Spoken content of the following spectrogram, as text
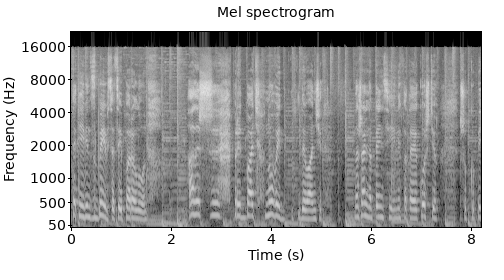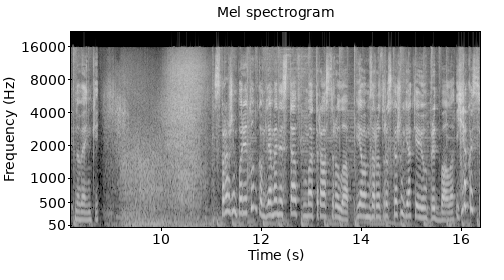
такий він збився, цей паралон. Але ж е, придбати новий диванчик. На жаль, на пенсії не вистачає коштів, щоб купити новенький. Справжнім порятунком для мене став матрас Ролап. Я вам зараз розкажу, як я його придбала. Якось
